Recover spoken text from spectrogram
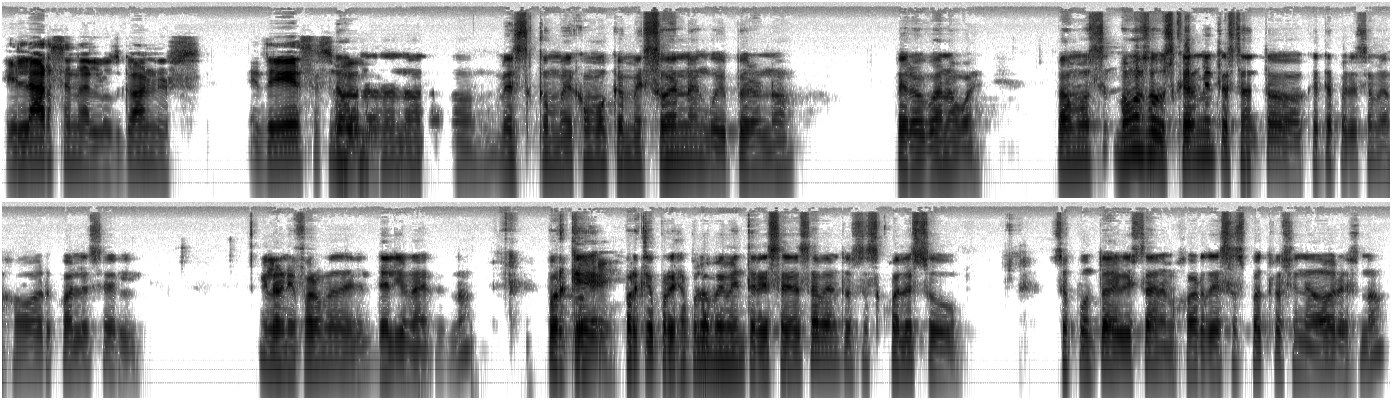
el Arsenal, los Gunners. De ese No, no, no, no, no, no. Es como, como que me suenan, güey, pero no. Pero bueno, güey. Vamos, vamos a buscar mientras tanto, ¿qué te parece mejor? ¿Cuál es el, el uniforme del, del United, ¿no? Porque, porque, por ejemplo, a mí me interesaría saber entonces cuál es su, su punto de vista a lo mejor de esos patrocinadores, ¿no?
